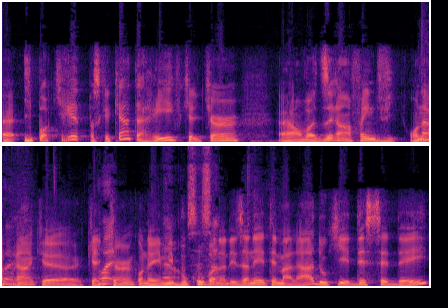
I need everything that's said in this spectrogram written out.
euh, hypocrite parce que quand arrive quelqu'un, euh, on va dire en fin de vie, on apprend que quelqu'un qu'on a aimé beaucoup pendant des années était malade ou qui est décédé.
